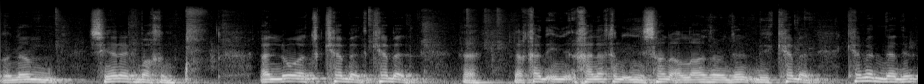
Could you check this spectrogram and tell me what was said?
önem. سيرك باقن اللغة كبد كبد Lekad halakın insan Allah Azze ve Celle bir kebed. Kebed nedir?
